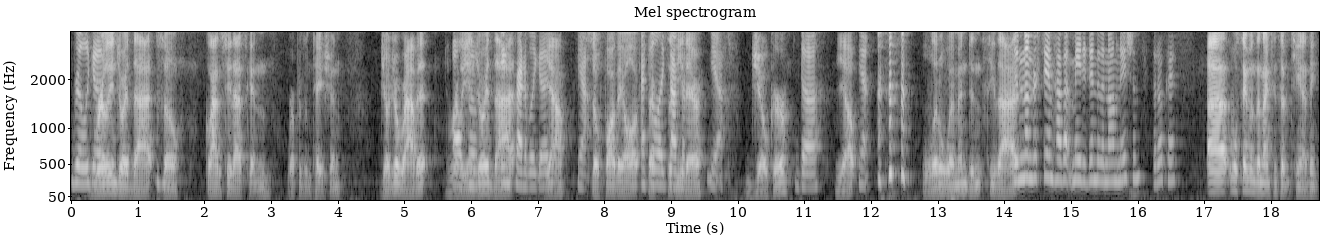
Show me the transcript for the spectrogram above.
Really good. really enjoyed that. So glad to see that's getting representation. Jojo Rabbit, really Also enjoyed that. incredibly good. Yeah. Yeah. So far, they all expect like to be a, there. Yeah. Joker, Duh. yep. Yeah. Little Women, didn't see that. Didn't understand how that made it into the nominations, but okay. Uh, well, same with the 1917. I think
